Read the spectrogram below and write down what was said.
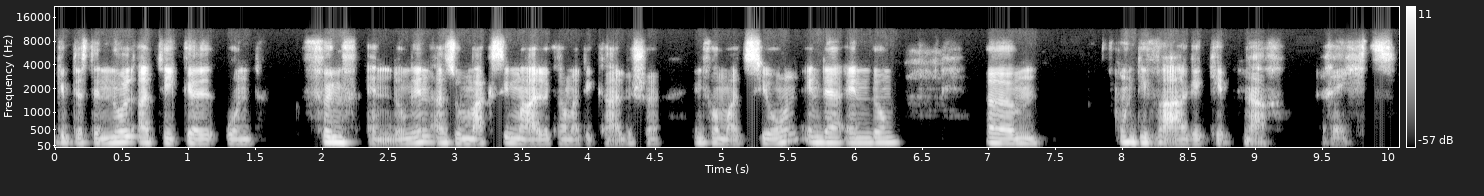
gibt es den Nullartikel und fünf Endungen, also maximale grammatikalische Information in der Endung. Ähm, und die Waage kippt nach rechts.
